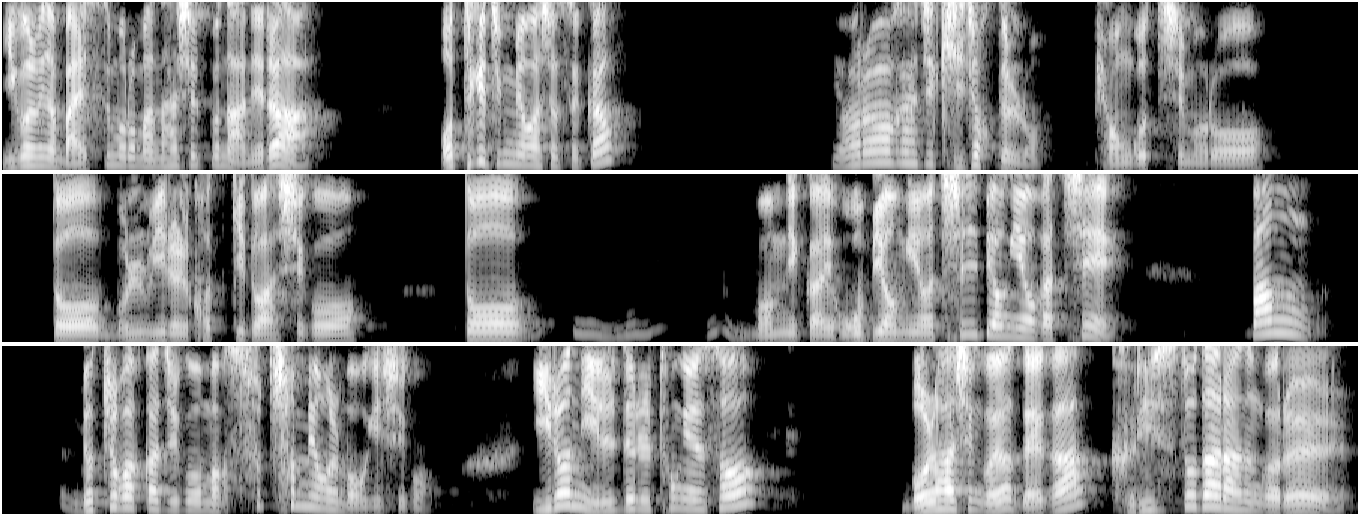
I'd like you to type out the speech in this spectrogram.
이걸 그냥 말씀으로만 하실 뿐 아니라 어떻게 증명하셨을까? 여러 가지 기적들로 병 고침으로 또 물 위를 걷기도 하시고 또 뭡니까 오병이어 칠병이어 같이 빵 몇 조각 가지고 막 수천 명을 먹이시고 이런 일들을 통해서 뭘 하신 거예요? 내가 그리스도다라는 거를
